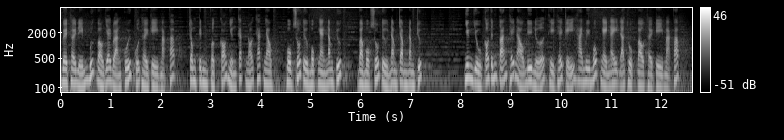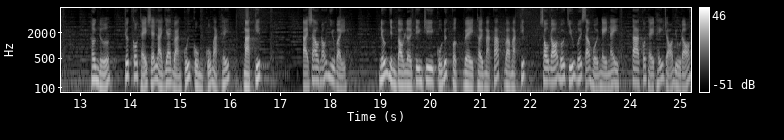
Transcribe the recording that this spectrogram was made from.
Về thời điểm bước vào giai đoạn cuối của thời kỳ mạt Pháp, trong kinh Phật có những cách nói khác nhau, một số từ 1.000 năm trước và một số từ 500 năm trước. Nhưng dù có tính toán thế nào đi nữa thì thế kỷ 21 ngày nay đã thuộc vào thời kỳ mạt Pháp. Hơn nữa, rất có thể sẽ là giai đoạn cuối cùng của mạt thế, mạt kiếp. Tại sao nói như vậy? Nếu nhìn vào lời tiên tri của Đức Phật về thời mạt Pháp và mạt kiếp, sau đó đối chiếu với xã hội ngày nay, ta có thể thấy rõ điều đó.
